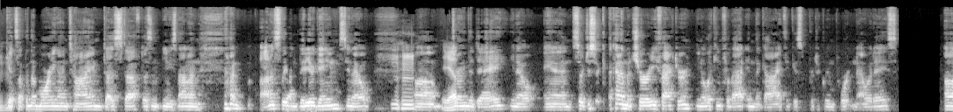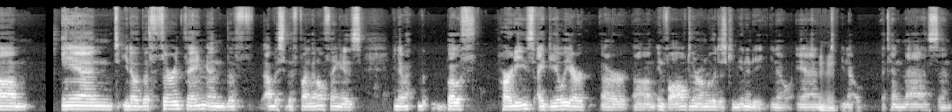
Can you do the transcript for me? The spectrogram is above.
mm-hmm. gets up in the morning on time, does stuff, doesn't, you know, he's not on, on honestly on video games, you know, mm-hmm. um, yep. during the day, you know, and so just a, a, kind of maturity factor, you know, looking for that in the guy, I think is particularly important nowadays. Um, and, you know, the third thing and the, obviously the fundamental thing is, you know, both parties ideally are, are um, involved in their own religious community, you know, and, mm-hmm. you know, attend mass and,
